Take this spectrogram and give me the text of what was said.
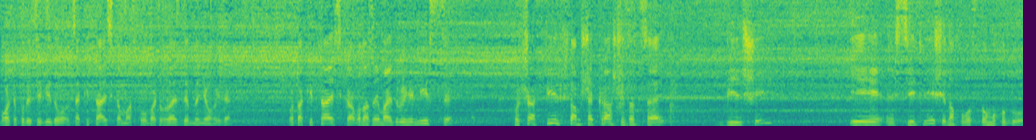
можете подивитися відео, це китайська маска, ви бачите, весь дим на нього йде. Ота китайська, вона займає друге місце. Хоча фільтр там ще кращий за цей, більший і світліший на холостому ходу.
